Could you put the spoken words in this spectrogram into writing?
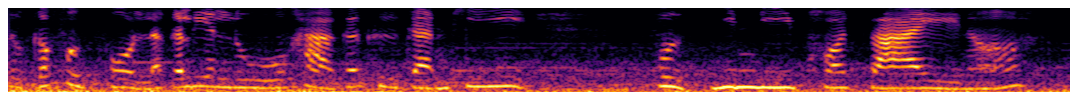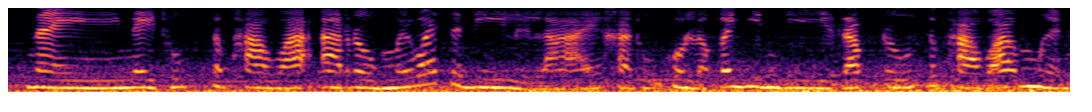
ตุก็ฝึกฝนแล้วก็เรียนรู้ค่ะ ก็คือการที่ฝึกยินดีพอใจเนาะในในทุกสภาวะอารมณ์ไม่ว่าจะดีหรือร้ายค่ะ ทุกคนเราก็ยินดีรับรู้สภาวะเหมือน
